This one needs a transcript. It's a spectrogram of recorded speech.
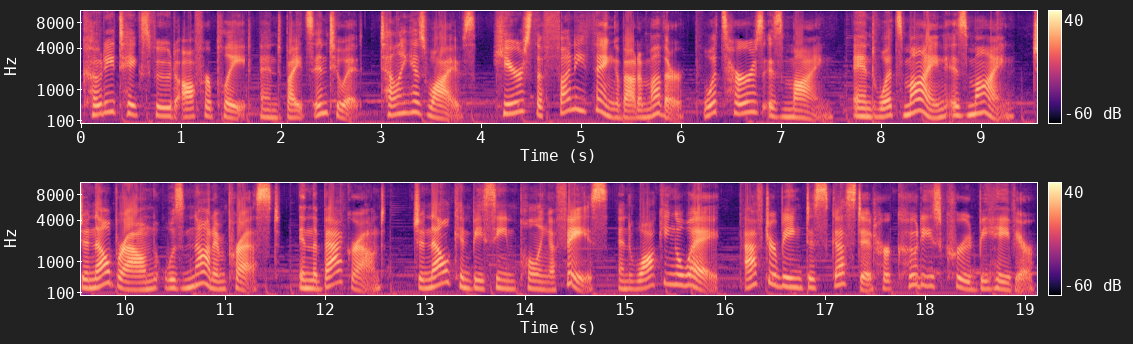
Kody takes food off her plate and bites into it, telling his wives, Here's the funny thing about a mother what's hers is mine, and what's mine is mine. Janelle Brown was not impressed. In the background, Janelle can be seen pulling a face and walking away after being disgusted her Kody's crude behavior.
